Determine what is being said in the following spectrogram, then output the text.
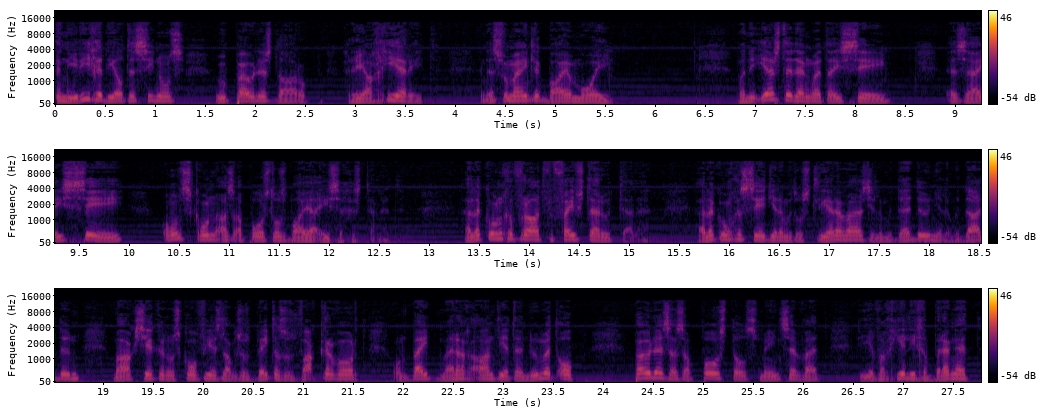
in hierdie gedeelte sien ons hoe Paulus daarop reageer het. En dis vir my eintlik baie mooi. Want die eerste ding wat hy sê is hy sê ons kon as apostels baie eise gestel het. Hulle kon gevra het vir 5-ster hotelle. Hulle kon gesê het julle moet ons klere was, julle moet dit doen, julle moet dat doen. Maak seker ons koffie is langs ons bed as ons wakker word, ontbyt, middag, aandete, noem dit op. Paulus as apostels, mense wat die evangelie gebring het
